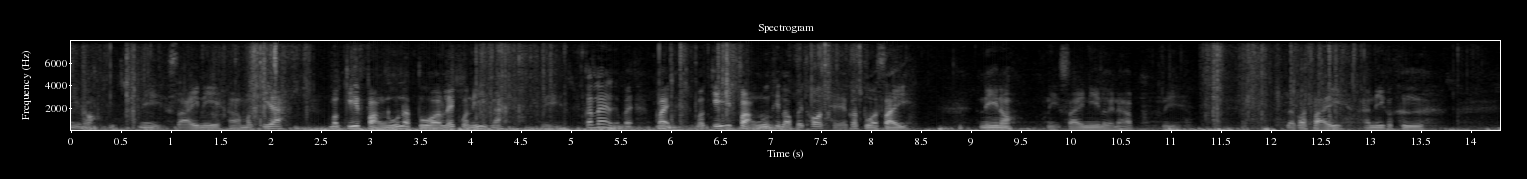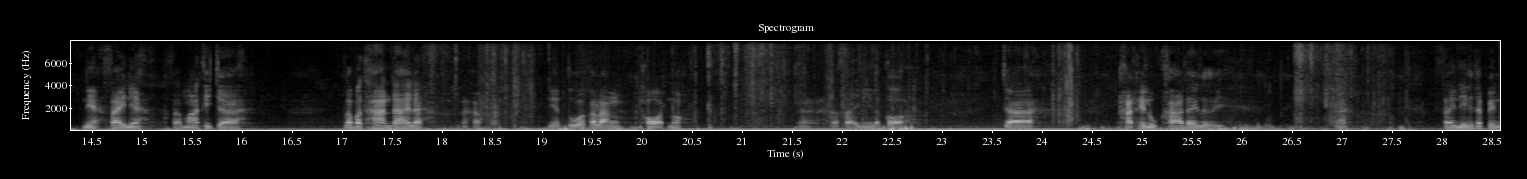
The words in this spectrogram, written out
นี่เนาะนี่ไซส์นี้อ่าเมื่อกี้เมื่อกี้ฝั่งนู้นนะตัวเล็กกว่านี้อีกนะนี่ก็ได้ไม่ไม่เมื่อกี้ฝั่งนู้นที่เราไปทอดแหก็ตัวไซส์นี้เนาะนี่ไซส์นี้เลยนะครับนี่แล้วก็ไซส์อันนี้ก็คือเนี่ยไซส์เนี้ยสามารถที่จะรับประทานได้แล้วนะครับเนี่ยตัวกำลังทอดเนาะอ่าถ้าไซส์นี้แล้วก็จะคัดให้ลูกค้าได้เลยนะไซส์นี้ก็จะเป็น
